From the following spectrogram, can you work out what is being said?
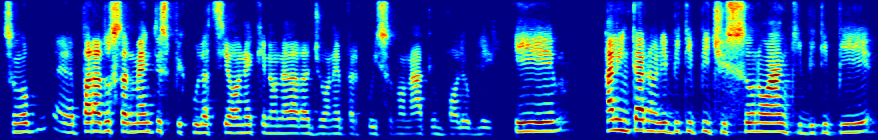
sono eh, paradossalmente speculazione che non è la ragione per cui sono nate un po' le obbligazioni. all'interno dei BTP ci sono anche i BTP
